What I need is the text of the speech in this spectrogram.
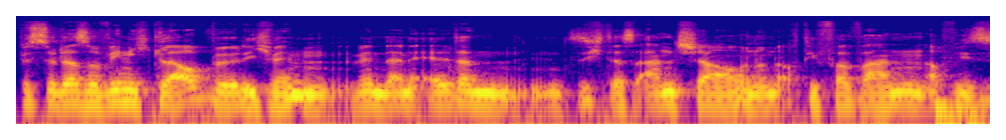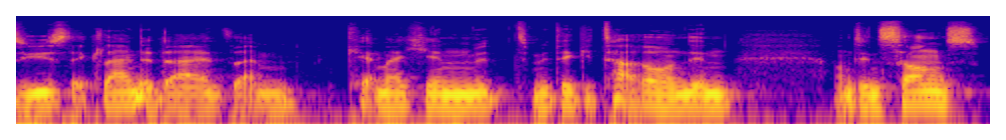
bist du da so wenig glaubwürdig, wenn, wenn deine Eltern sich das anschauen und auch die Verwandten, auch wie süß der Kleine da in seinem Kämmerchen mit, mit der Gitarre und den und den Songs.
